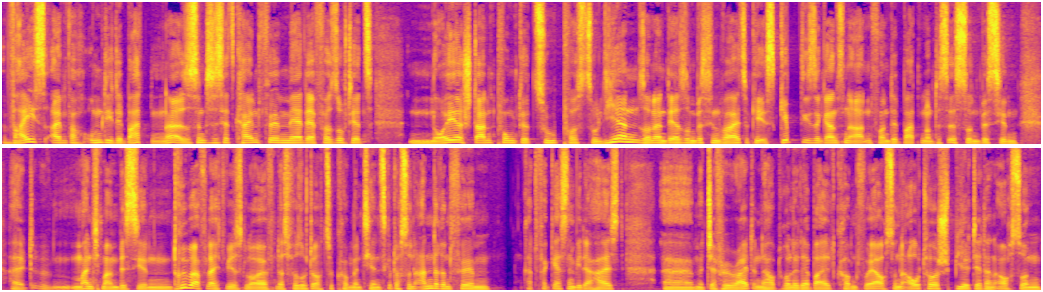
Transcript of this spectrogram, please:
weiß einfach um die Debatten. Ne? Also es ist jetzt kein Film mehr, der versucht jetzt neue Standpunkte zu postulieren, sondern der so ein bisschen weiß, okay, es gibt diese ganzen Arten von Debatten und es ist so ein bisschen halt manchmal ein bisschen drüber vielleicht, wie es läuft. Und das versucht er auch zu kommentieren. Es gibt auch so einen anderen Film, gerade vergessen, wie der heißt, äh, mit Jeffrey Wright in der Hauptrolle, der bald kommt, wo er auch so einen Autor spielt, der dann auch so ein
